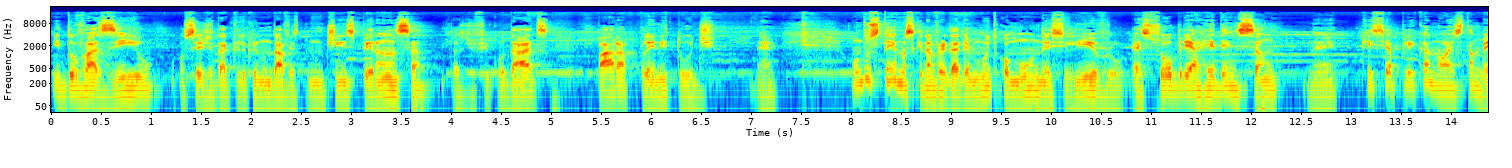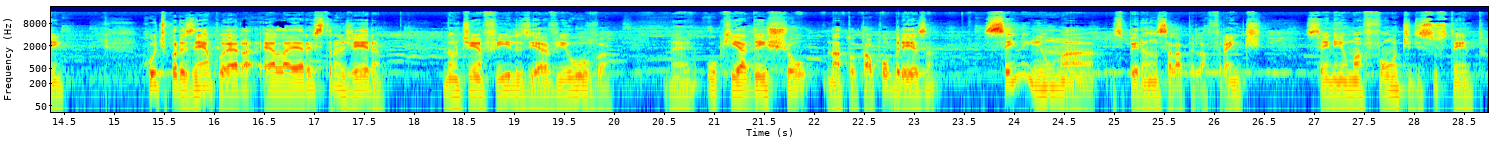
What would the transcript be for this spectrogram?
e do vazio ou seja, daquilo que não dava, não tinha esperança, das dificuldades para a plenitude, né? Um dos temas que na verdade é muito comum nesse livro é sobre a redenção, né? que se aplica a nós também. Ruth, por exemplo, era, ela era estrangeira, não tinha filhos e era viúva, né? o que a deixou na total pobreza, sem nenhuma esperança lá pela frente, sem nenhuma fonte de sustento.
